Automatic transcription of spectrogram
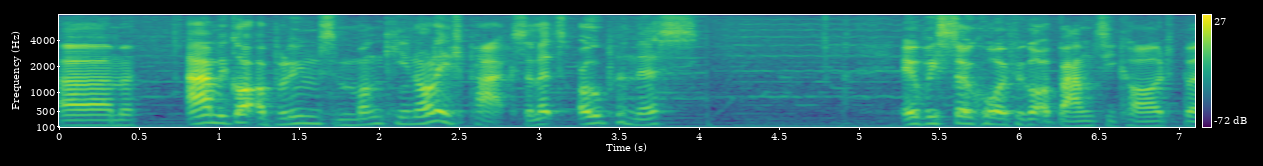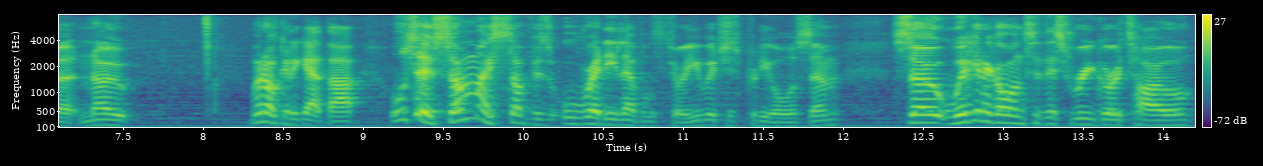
Um, and we got a balloons Monkey Knowledge Pack. So let's open this. It would be so cool if we got a bounty card, but no, we're not going to get that. Also, some of my stuff is already level 3, which is pretty awesome. So we're going to go on to this regrow tile.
